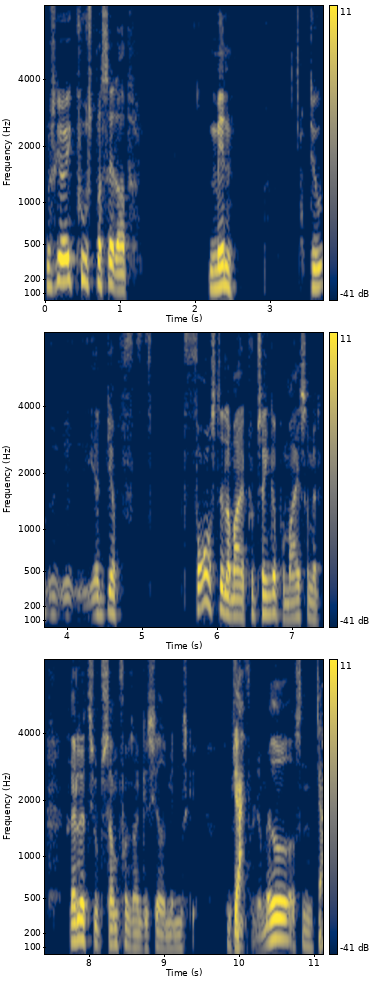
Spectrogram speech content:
nu skal jeg jo ikke puste mig selv op, men du, jeg, jeg forestiller mig, at du tænker på mig som et relativt samfundsengageret menneske, som ja. følger med og sådan ja.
